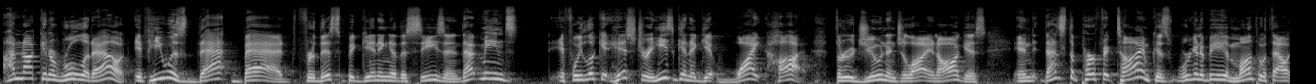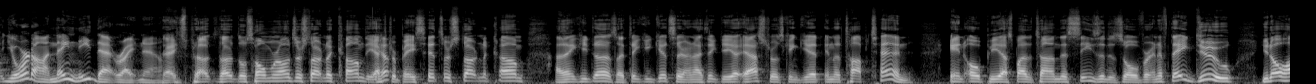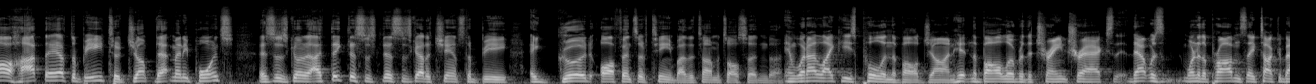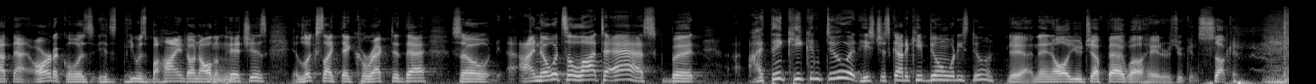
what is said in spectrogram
I'm not going to rule it out. If he was that bad for this beginning of the season, that means if we look at history, he's going to get white hot through June and July and August. And that's the perfect time because we're going to be a month without Jordan. They need that right now. Those home runs are starting to come. The extra base hits are starting to come. I think he does. I think he gets there. And I think the Astros can get in the top 10 in OPS by the time this season is over. And if they do, you know how hot they have to be to jump that many points. This is going to. I think this is this has got a chance to be a good offensive team by the time it's all said and done. And what I like, he's pulling the ball, John, hitting the ball over the train tracks. That was one of the problems they talked about in that article. Is his, he was behind on all mm-hmm. the pitches. It looks like they corrected that. So I know it's a lot to ask, but I think he can do it. He's just got to keep doing what he's doing. Yeah, and then all you Jeff Bagwell haters, you can suck it.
